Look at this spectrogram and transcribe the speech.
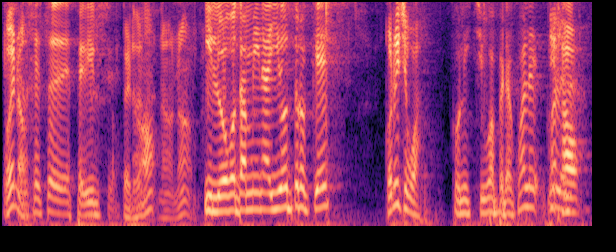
Bueno. Es el gesto de despedirse. Perdón, no, no. Y luego también hay otro que es Con Ichiwa. con Ichiwa, pero ¿cuál es? Cuál era?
